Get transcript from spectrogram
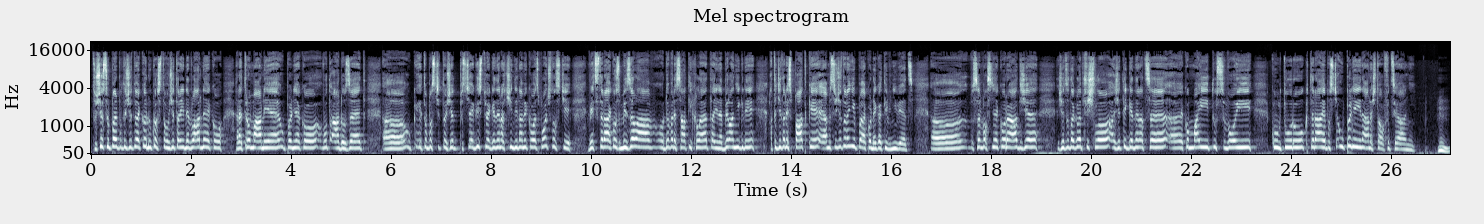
což je super, protože to je jako důkaz toho, že tady nevládne jako retrománie úplně jako od A do Z. Eh, je to prostě to, že prostě existuje generační dynamika ve společnosti. Věc, která jako zmizela od 90. let, tady nebyla nikdy a teď je tady zpátky. Já myslím, že to není úplně jako negativní věc. Jsem vlastně jako rád, že, že to tak takhle přišlo a že ty generace eh, jako mají tu svoji kulturu, která je prostě úplně jiná než ta oficiální. Hmm.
